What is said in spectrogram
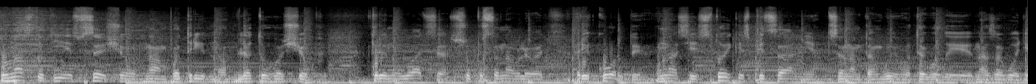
У нас тут є все, що нам потрібно для того, щоб тренуватися, щоб встановлювати рекорди. У нас є стойки спеціальні, це нам там виготовили на заводі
